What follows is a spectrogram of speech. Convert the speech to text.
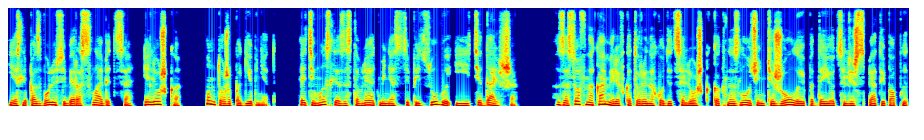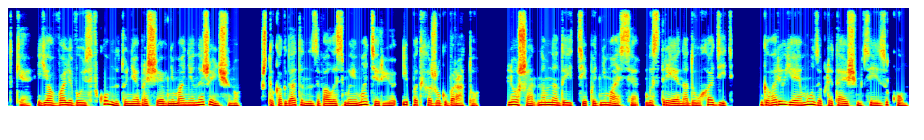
если позволю себе расслабиться. И Лешка, он тоже погибнет. Эти мысли заставляют меня сцепить зубы и идти дальше. Засов на камере, в которой находится Лешка, как назло, очень тяжелый и поддается лишь с пятой попытки. Я вваливаюсь в комнату, не обращая внимания на женщину, что когда-то называлась моей матерью, и подхожу к брату. «Леша, нам надо идти, поднимайся. Быстрее, надо уходить». Говорю я ему заплетающимся языком.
